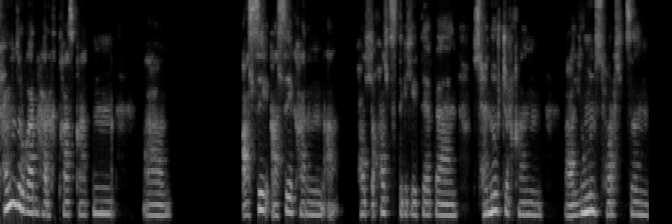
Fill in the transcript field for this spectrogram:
том зургаар нь харагдахаас гадна алсыг алсыг харна хол хол сэтгэлгээтэй байна, сониучрах нь юм нь суралцсан,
